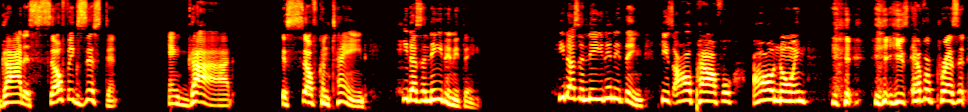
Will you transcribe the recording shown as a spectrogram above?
God is self existent and God is self contained. He doesn't need anything. He doesn't need anything. He's all powerful, all knowing. He's ever present.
